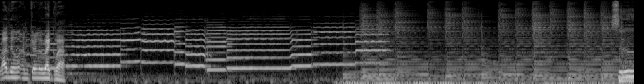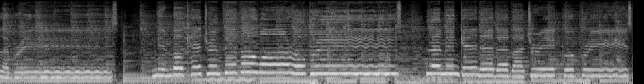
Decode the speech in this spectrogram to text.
Radio and Gernowegva. Sulabris Nimbo Kedron Thithal Waro Breeze Lemon Geneva Drick Pupris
